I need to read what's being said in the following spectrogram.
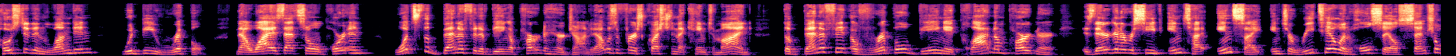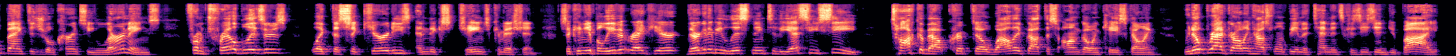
hosted in London would be Ripple. Now, why is that so important? What's the benefit of being a partner here, Johnny? That was the first question that came to mind. The benefit of Ripple being a platinum partner is they're going to receive insight into retail and wholesale central bank digital currency learnings from trailblazers like the Securities and Exchange Commission. So, can you believe it right here? They're going to be listening to the SEC talk about crypto while they've got this ongoing case going. We know Brad Garlinghouse won't be in attendance because he's in Dubai.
